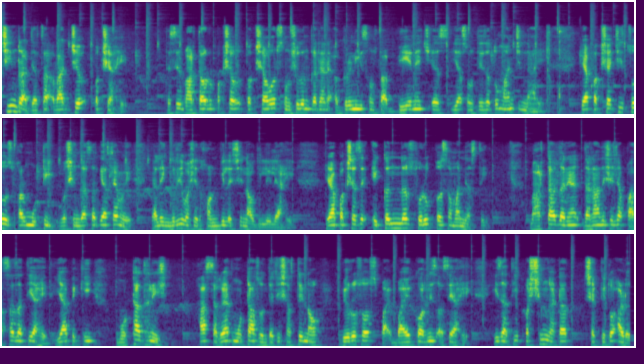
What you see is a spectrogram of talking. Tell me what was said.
चीन राज्याचा राज्य पक्षी आहे. तसेच भारतावर पक्षा पक्षावर संशोधन करणाऱ्या अग्रणी संस्था बी एन एच एस या संस्थेचा तो मानचिन्ह आहे. या पक्षाची चोच फार मोठी व शिंगासारखी असल्यामुळे याला इंग्रजी भाषेत हॉर्नबिल असे नाव दिलेले आहे. या पक्षाचे एकंदर स्वरूप असामान्य असते. भारतात धन्या धनादेशाच्या पाच सहा जाती आहेत. यापैकी मोठा धनेश हा सगळ्यात मोठा असून त्याचे शास्त्रीय नाव ब्युरोसॉस बाय बायकॉर्निस असे आहे. ही जाती पश्चिम घाटात शक्यतो आढळते.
